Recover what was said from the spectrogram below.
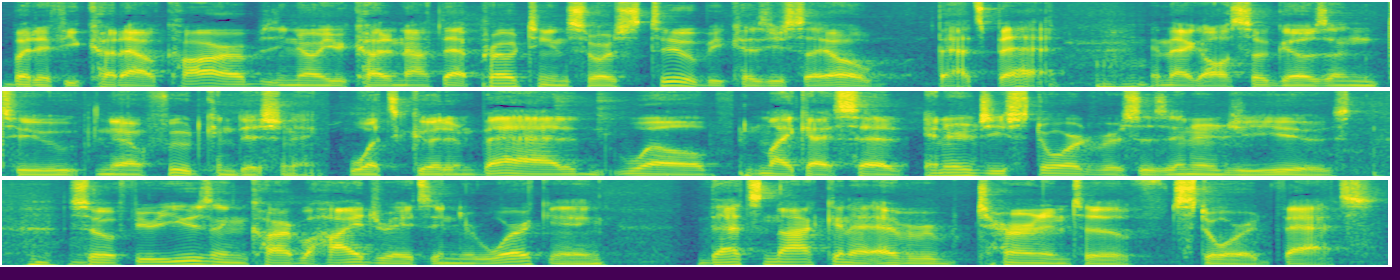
But if you cut out carbs, you know, you're cutting out that protein source too because you say, oh, that's bad. Mm-hmm. And that also goes into, you know, food conditioning. What's good and bad? Well, like I said, energy stored versus energy used. Mm-hmm. So if you're using carbohydrates and you're working, that's not going to ever turn into stored fats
